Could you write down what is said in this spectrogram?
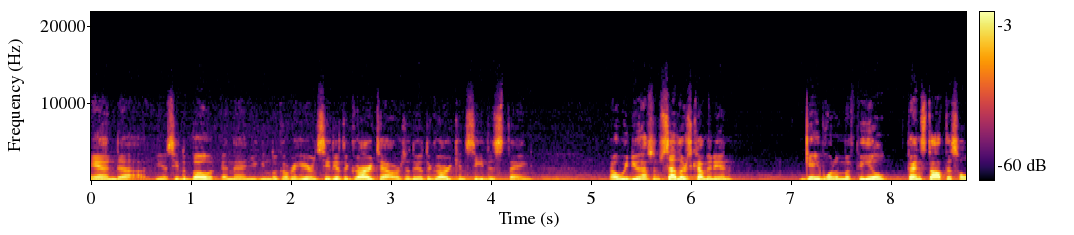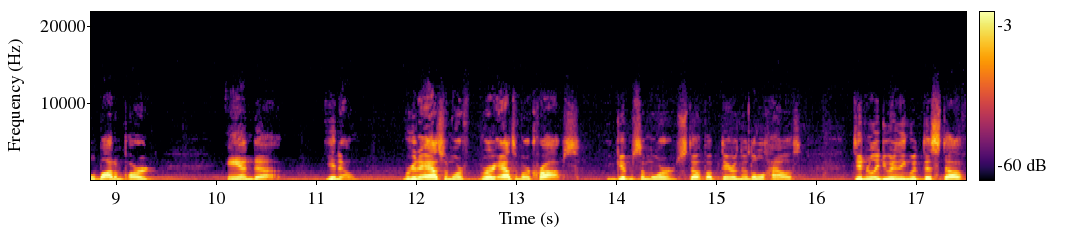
And uh, you know, see the boat and then you can look over here and see the other guard tower so the other guard can see this thing. Now we do have some settlers coming in gave one of them a field, fenced off this whole bottom part, and uh, you know, we're gonna add some more, we're gonna add some more crops, give them some more stuff up there in their little house. Didn't really do anything with this stuff,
